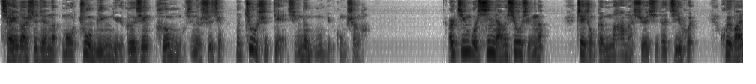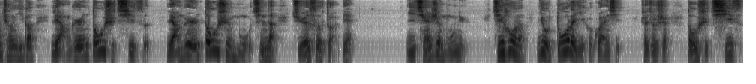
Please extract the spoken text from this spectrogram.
前一段时间呢，某著名女歌星和母亲的事情，那就是典型的母女共生啊。而经过新娘修行呢，这种跟妈妈学习的机会，会完成一个两个人都是妻子、两个人都是母亲的角色转变。以前是母女，今后呢又多了一个关系，这就是都是妻子，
